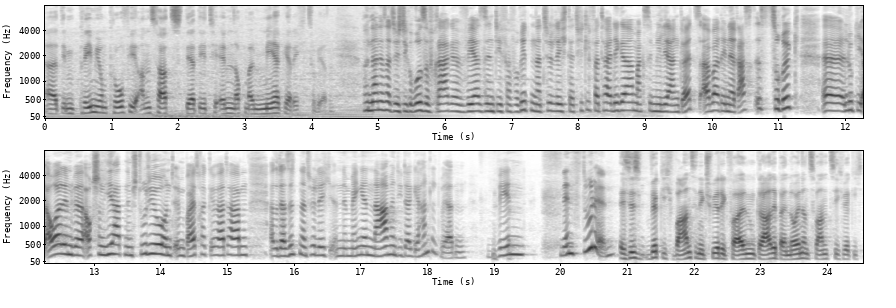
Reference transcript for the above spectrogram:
äh, dem Premium-Profi-Ansatz der DTM noch mal mehr gerecht zu werden. Und dann ist natürlich die große Frage, wer sind die Favoriten? Natürlich der Titelverteidiger Maximilian Götz, aber René Rast ist zurück. Äh, Luki Auer, den wir auch schon hier hatten im Studio und im Beitrag gehört haben. Also da sind natürlich eine Menge Namen, die da gehandelt werden. Wen nennst du denn? Es ist wirklich wahnsinnig schwierig, vor allem gerade bei 29 wirklich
